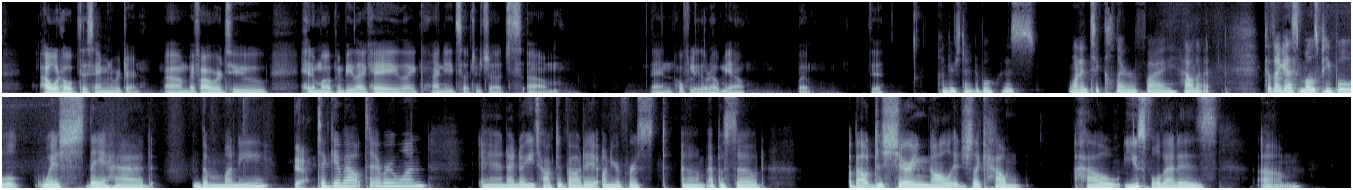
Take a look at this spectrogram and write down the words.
I would hope the same in return. Um, if I were to hit them up and be like, "Hey, like I need such and such," um, then hopefully they'll help me out. But yeah, understandable. I just wanted to clarify how that, because I guess most people wish they had the money, yeah, to give out to everyone. And I know you talked about it on your first um, episode about just sharing knowledge, like how how useful that is. Um,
